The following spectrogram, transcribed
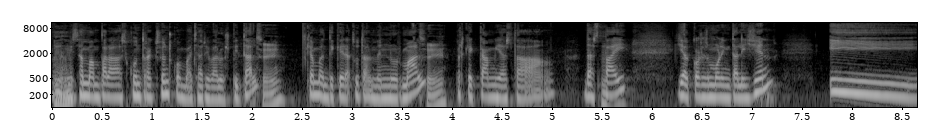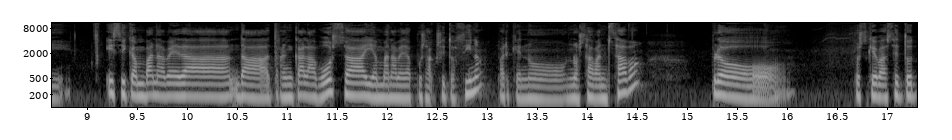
Uh -huh. A mi se'm van parar les contraccions quan vaig arribar a l'hospital, Sí. que em van dir que era totalment normal, Sí. perquè canvies de- d'espai de, i el cos és molt intel·ligent i, i sí que em van haver de, de trencar la bossa i em van haver de posar oxitocina perquè no, no s'avançava però pues que va ser tot,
